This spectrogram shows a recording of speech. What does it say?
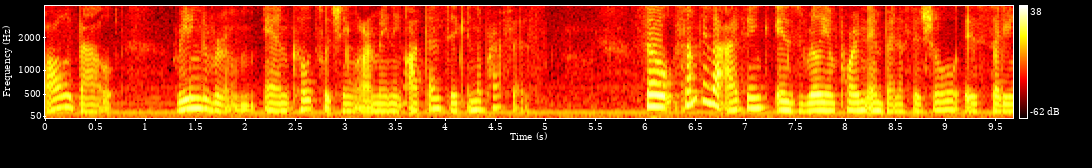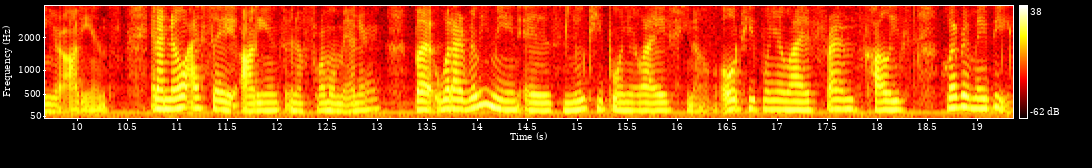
all about reading the room and code switching while remaining authentic in the process. So, something that I think is really important and beneficial is studying your audience. And I know I say audience in a formal manner, but what I really mean is new people in your life, you know, old people in your life, friends, colleagues, whoever it may be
